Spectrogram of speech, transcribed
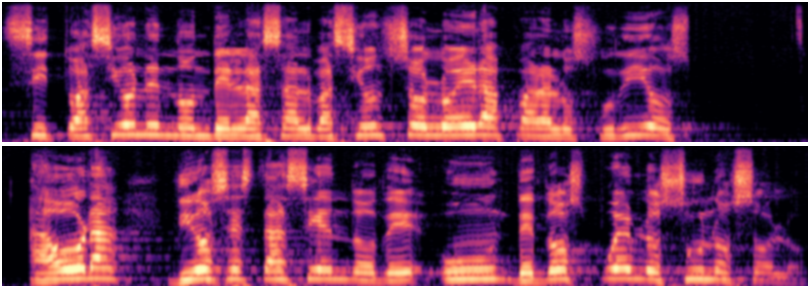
situación en donde la salvación solo era para los judíos. Ahora Dios está haciendo de, un, de dos pueblos uno solo.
